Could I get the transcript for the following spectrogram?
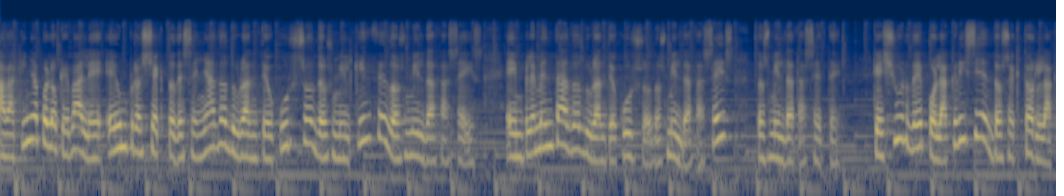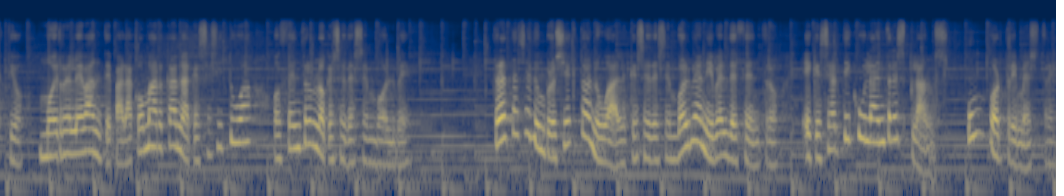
A Vaquiña polo que vale é un proxecto deseñado durante o curso 2015-2016 e implementado durante o curso 2016-2017, que xurde pola crise do sector lácteo, moi relevante para a comarca na que se sitúa o centro no que se desenvolve. Trátase dun proxecto anual que se desenvolve a nivel de centro e que se articula en tres plans, un por trimestre.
